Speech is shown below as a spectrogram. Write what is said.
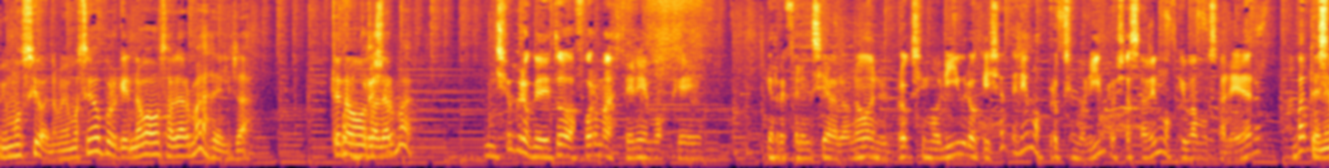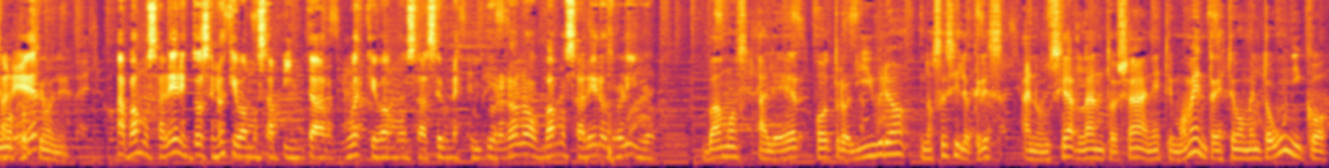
me emociono, me emociono porque no vamos a hablar más de él ya. Ya no vamos a hablar más. Y yo creo que de todas formas tenemos que, que, referenciarlo, ¿no? En el próximo libro, que ya tenemos próximo libro, ya sabemos que vamos a leer. Vamos tenemos a leer. Próximo ah, vamos a leer, entonces no es que vamos a pintar, no es que vamos a hacer una escultura, no, no, vamos a leer otro libro. Vamos a leer otro libro. No sé si lo querés anunciar, Lanto, ya en este momento, en este momento único,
